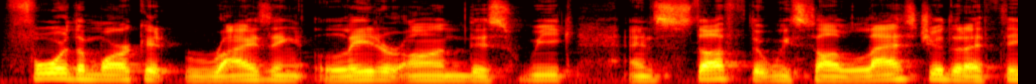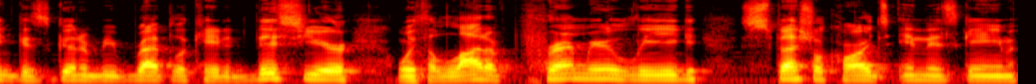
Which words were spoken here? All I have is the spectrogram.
for the market rising later on this week and stuff that we saw last year that I think is going to be replicated this year with a lot of Premier League special cards in this game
